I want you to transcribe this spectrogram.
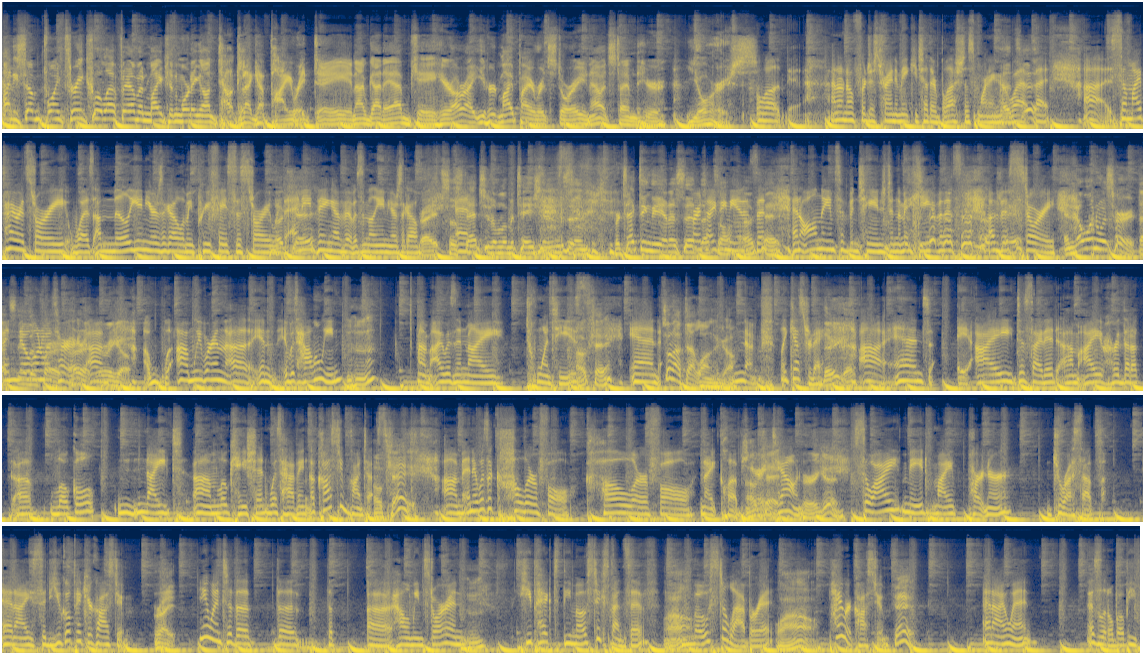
97.3 Cool FM and Mike in the morning on Talk Like a Pirate Day. And I've got Ab K here. All right, you heard my pirate story. Now it's time to hear yours. Well, I don't know if we're just trying to make each other blush this morning or That's what, it. but uh, so my pirate story was a million years ago. Let me preface this story with Okay. anything of it was a million years ago. Right, so And- statute of limitations and protecting the innocent. Protecting the innocent, Okay. and all names have been changed in the making of this of this story. And no one was hurt. That's and no one was hurt. All right, um, there we go. uh, um, we were in uh, in it was Halloween. Mm-hmm. Um, I was in my twenties. Okay. and So not that long ago. no, like yesterday. There you go. Uh, and I decided, um, I heard that a, a local night um, location was having a costume contest. Okay. Um, and it was a colorful, colorful nightclub here Okay. in town. Very good. So I made my partner dress up. And I said, "You go pick your costume." Right. He went to the the the uh, Halloween store and he picked the most expensive, Mm-hmm. Wow. most elaborate Wow. pirate costume. Okay. And I went as Little Bo Peep.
